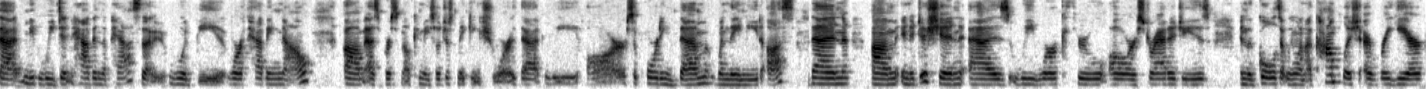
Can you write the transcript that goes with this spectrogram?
that maybe we didn't have in the past that would be worth having now um, as personnel committee. So just making sure that we are supporting them when they need us. Then, um, in addition, as we work through our strategies and the goals that we want to accomplish every year,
